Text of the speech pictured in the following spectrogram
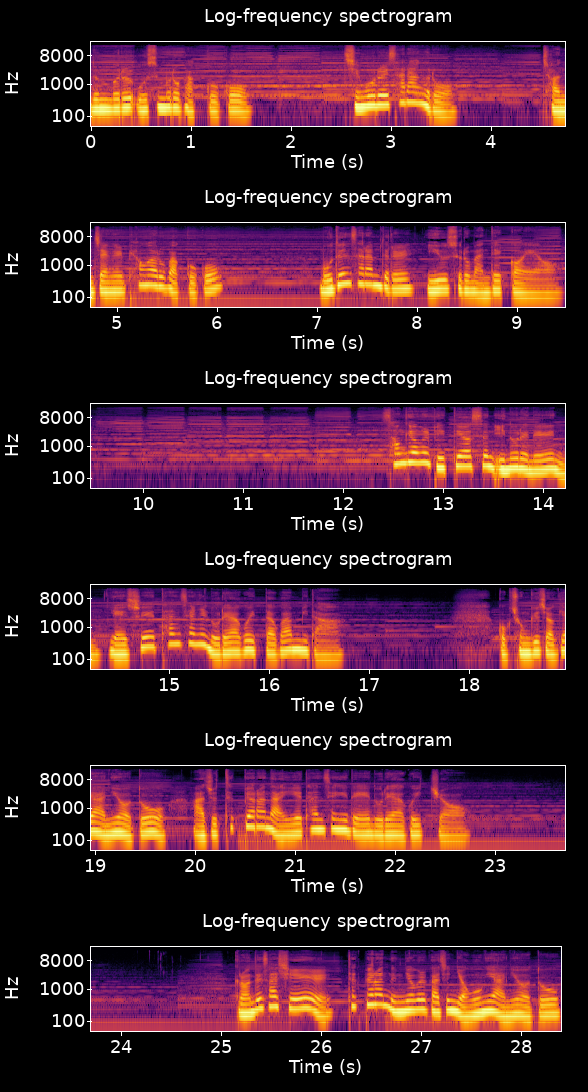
눈물을 웃음으로 바꾸고 증오를 사랑으로 전쟁을 평화로 바꾸고 모든 사람들을 이웃으로 만들 거예요. 성경을 빗대어 쓴 이 노래는 예수의 탄생을 노래하고 있다고 합니다. 꼭 종교적이 아니어도 아주 특별한 아이의 탄생에 대해 노래하고 있죠. 그런데 사실 특별한 능력을 가진 영웅이 아니어도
